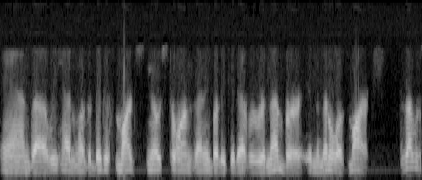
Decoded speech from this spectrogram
and uh, we had one of the biggest March snowstorms anybody could ever remember in the middle of March. Because I was,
